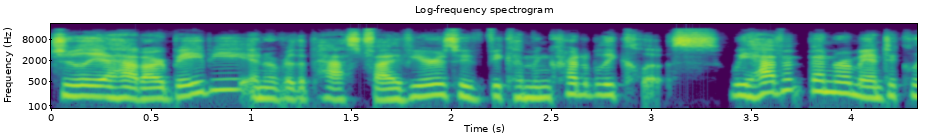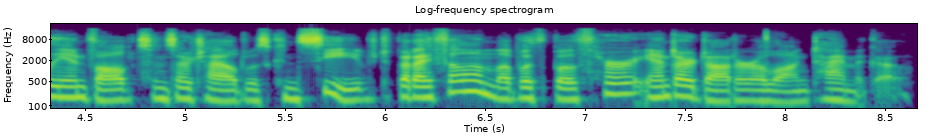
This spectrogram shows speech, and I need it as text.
Julia had our baby, and over the past five years, we've become incredibly close. We haven't been romantically involved since our child was conceived, but I fell in love with both her and our daughter a long time ago.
